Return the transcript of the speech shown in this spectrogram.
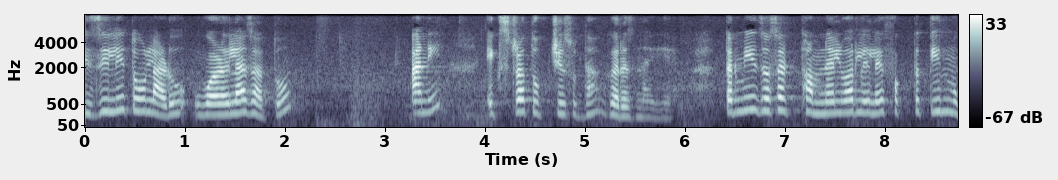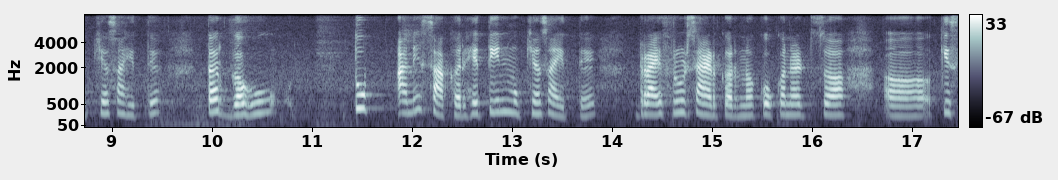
इझिली तो लाडू वळला जातो आणि एक्स्ट्रा तुपचीसुद्धा गरज नाही आहे तर मी जसं थंबनेलवर लिहिलं आहे फक्त तीन मुख्य साहित्य तर गहू तूप आणि साखर हे तीन मुख्य साहित्य ड्रायफ्रूट्स ॲड करणं कोकोनटचं किस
